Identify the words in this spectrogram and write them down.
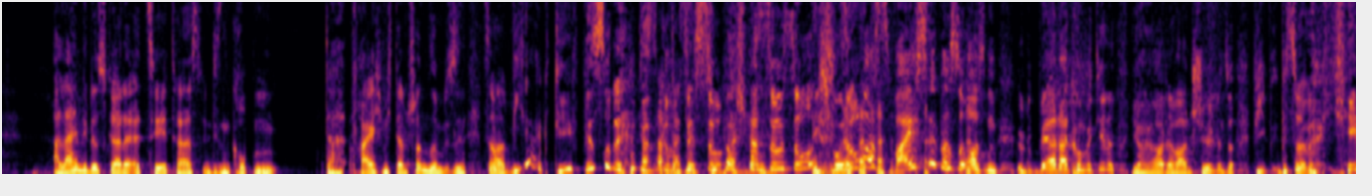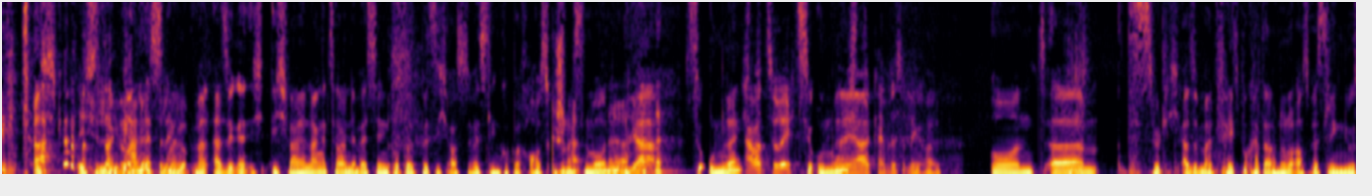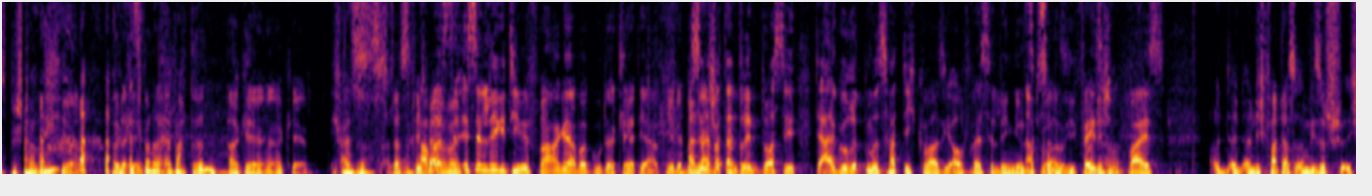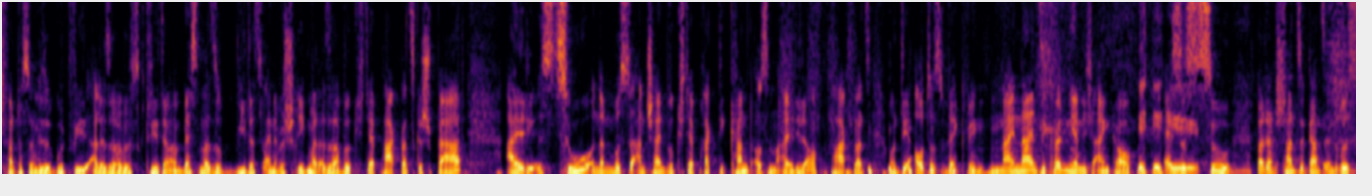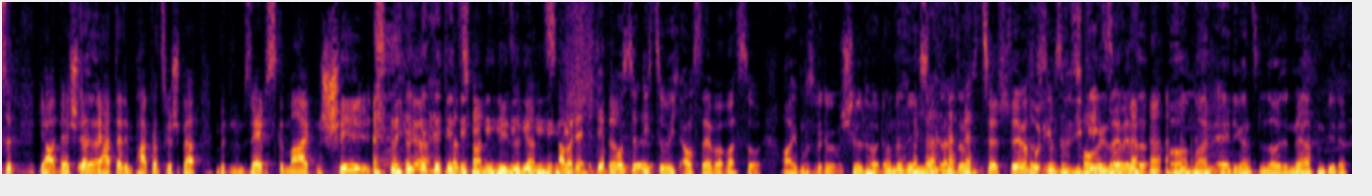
allein wie du es gerade erzählt hast in diesen Gruppen, da frage ich mich dann schon so ein bisschen, sag mal, wie aktiv bist du denn in diesen Gruppen? Das ist super spannend. Dass du so, sowas weißt, einfach so aus dem, wer da kommentiert hat, ja, ja, da war ein Schild und so. Wie, bist du da wirklich jeden Tag? Ich da los? Kann es, man, Wrestling-Gruppen. man, also ich, ich war ja lange Zeit in der Wrestling-Gruppe, bis ich aus der Wrestling-Gruppe rausgeschmissen Na, wurde. Ja, Zu Unrecht. aber zu Recht. Zu Unrecht. Naja, kein Wrestling halt. Und ähm, das ist wirklich, also mein Facebook hat auch nur noch aus Wrestling News bestanden. ja. Und da ist man dann einfach drin. Okay, okay. Ich weiß es. Also, Das kriegt Aber es ist eine legitime Frage, aber gut erklärt. Ja, okay. Du bist Also ich- einfach dann drin. Du hast die, der Algorithmus hat dich quasi auf Wesseling jetzt Absolut. quasi. Facebook weiß. Und, und, und ich fand das irgendwie so, ich fand das irgendwie so gut, wie alle darüber diskutiert haben. Am besten mal so, wie das einer beschrieben hat. Also da war wirklich der Parkplatz gesperrt, Aldi ist zu und dann musste anscheinend wirklich der Praktikant aus dem Aldi da auf dem Parkplatz und die Autos wegwinken. Nein, nein, sie können ja nicht einkaufen. Es ist zu, weil dann stand so ganz entrüstet. Ja, der stand, der hat da den Parkplatz gesperrt mit einem selbstgemalten Schild. das fanden die so ganz. Aber der, der postet nicht so wie ich auch selber was so. Oh, ich muss wieder mit dem Schild heute unterwegs und dann so selber von ihm das so die Gegenseite so. Oh Mann, ey, die ganzen Leute nerven wieder.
